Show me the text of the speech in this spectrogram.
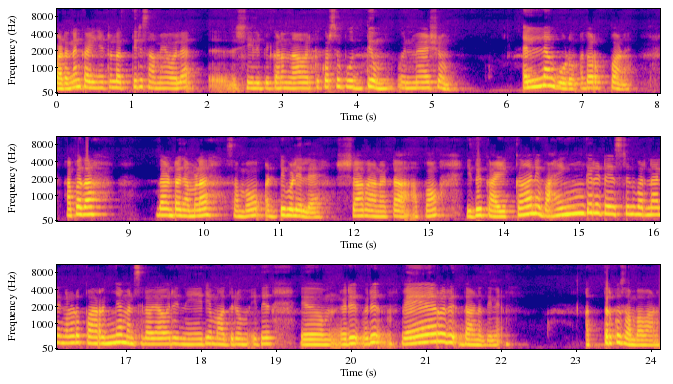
പഠനം കഴിഞ്ഞിട്ടുള്ള ഒത്തിരി സമയം പോലെ ശീലിപ്പിക്കണം. എന്നാൽ അവർക്ക് കുറച്ച് ബുദ്ധിയും ഉന്മേഷവും എല്ലാം കൂടും. അത് ഉറപ്പാണ്. അപ്പോൾ ഇതാ ഇതാണ് കേട്ടോ നമ്മളെ സംഭവം. അടിപൊളിയല്ലേ? ഉഷാറാണ് കേട്ടോ അപ്പോൾ ഇത് കഴിക്കാൻ ഭയങ്കര ടേസ്റ്റ് എന്ന് പറഞ്ഞാൽ നിങ്ങളോട് പറഞ്ഞാൽ മനസ്സിലാവില്ല ഒരു നേരിയ മധുരം. ഇത് ഒരു ഒരു വേറൊരു ഇതാണ് ഇതിന്. അത്രക്കും സംഭവമാണ്.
